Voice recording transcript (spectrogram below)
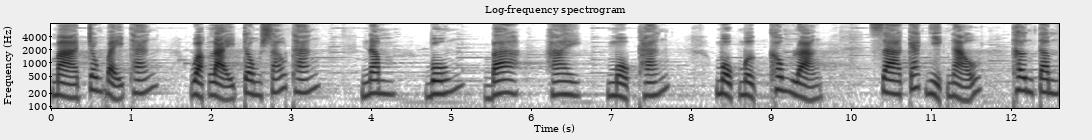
mà trong bảy tháng hoặc lại trong sáu tháng, năm, bốn, ba, hai, một tháng, một mực không loạn, xa các nhiệt não, thân tâm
